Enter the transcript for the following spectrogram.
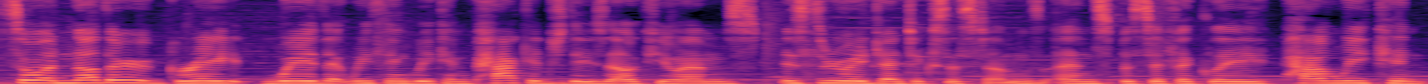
So, another great way that we think we can package these LQMs is through agentic systems, and specifically how we can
